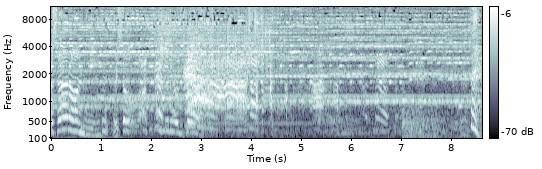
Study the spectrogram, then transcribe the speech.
Pass out on me. There's so for you to absorb. There.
